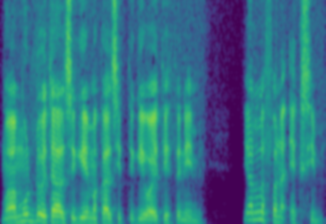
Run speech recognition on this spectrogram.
ما مدو تال سجيه مكال ستجيه وايته تنيمي. يلا فنا اكسمي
